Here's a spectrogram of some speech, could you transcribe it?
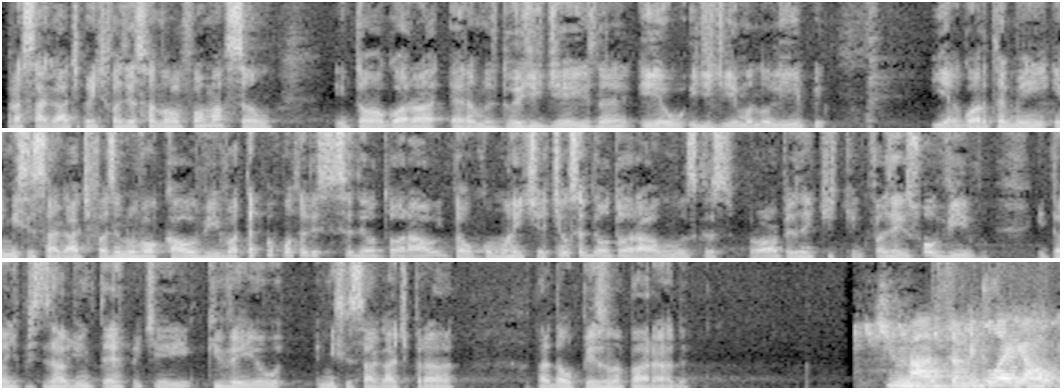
para Sagat para a gente fazer essa nova formação. Então agora éramos dois DJs, né? Eu e DJ Manolipe. E agora também MC Sagat fazendo um vocal ao vivo, até por conta desse CD autoral. Então, como a gente já tinha um CD autoral, músicas próprias, a gente tinha que fazer isso ao vivo. Então a gente precisava de um intérprete aí que veio MC Sagat para dar o peso na parada. Que massa, muito legal.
